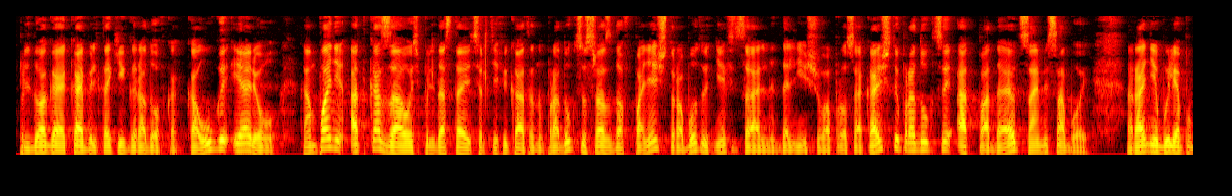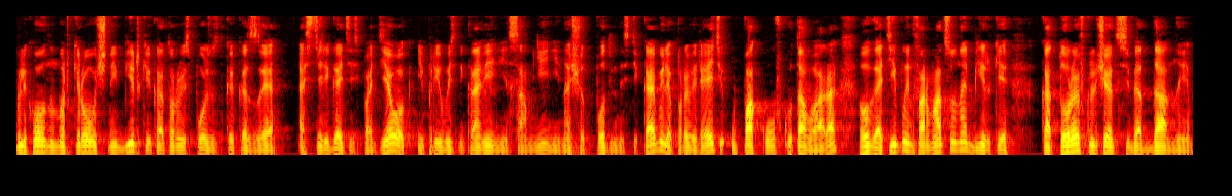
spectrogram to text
предлагая кабель таких городов, как Кауга и Орел. Компания отказалась предоставить сертификаты на продукцию, сразу дав понять, что работают неофициально. Дальнейшие вопросы о качестве продукции отпадают сами собой. Ранее были опубликованы маркировочные бирки, которые используют ККЗ. Остерегайтесь подделок и при возникновении сомнений насчет подлинности кабеля проверяйте упаковку товара, логотип и информацию на бирке, которая включает в себя данные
